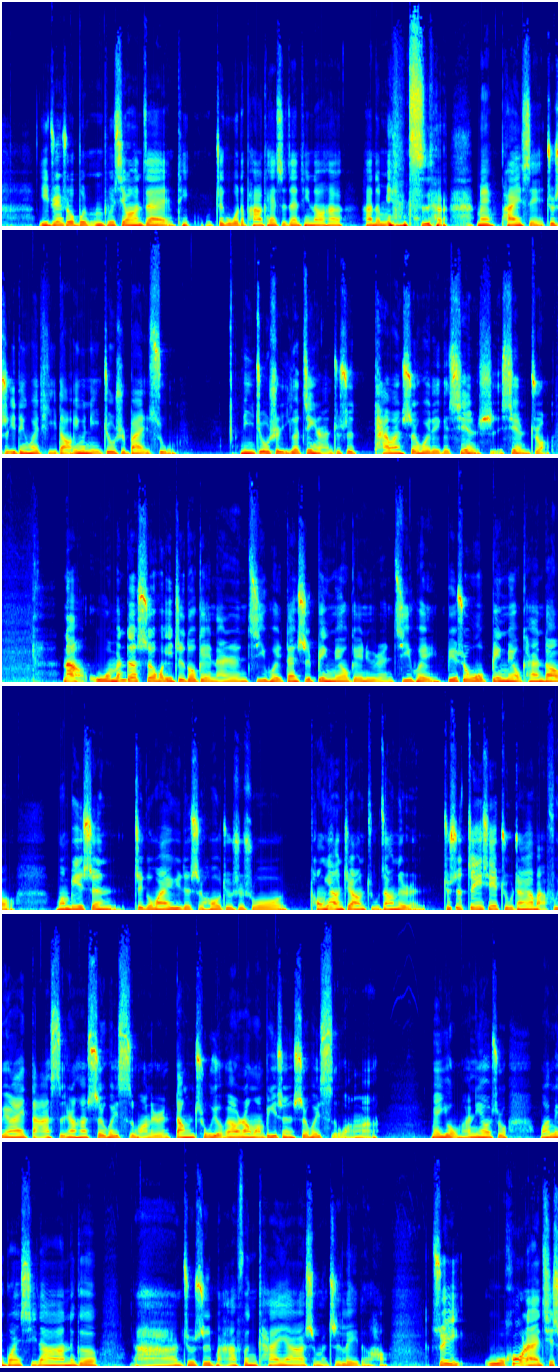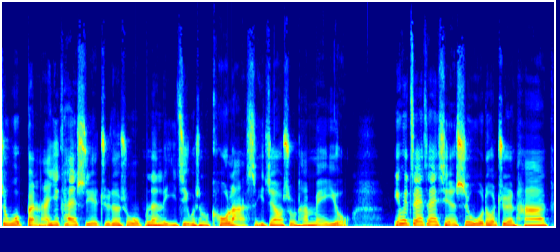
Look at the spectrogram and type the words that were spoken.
怡君说不，你不希望再听这个我的 podcast 再听到他他的名字，没拍谁，就是一定会提到，因为你就是败诉，你就是一个竟然就是台湾社会的一个现实现状。那我们的社会一直都给男人机会，但是并没有给女人机会。比如说，我并没有看到。王必胜这个外遇的时候，就是说，同样这样主张的人，就是这些主张要把福原爱打死，让他社会死亡的人，当初有要让王必胜社会死亡吗？没有嘛？你要说我还没关系啦，那个啊，就是把他分开呀、什么之类的哈。所以我后来其实我本来一开始也觉得说，我不能理解为什么 Colas 一直要说他没有，因为在在显示，我都觉得他，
